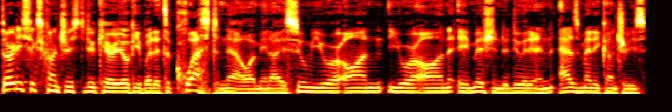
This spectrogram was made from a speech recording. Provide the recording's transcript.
36 countries to do karaoke, but it's a quest now. I mean, I assume you are on, you are on a mission to do it in as many countries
